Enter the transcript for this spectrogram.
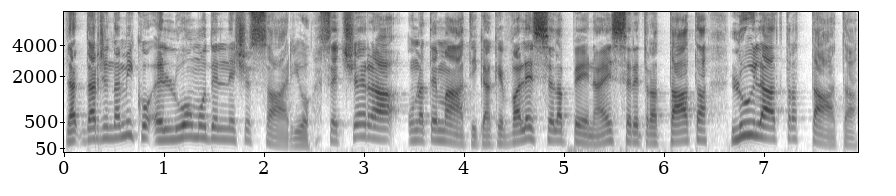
Dargen D'Amico è l'uomo del necessario. Se c'era una tematica che valesse la pena essere trattata, lui l'ha trattata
